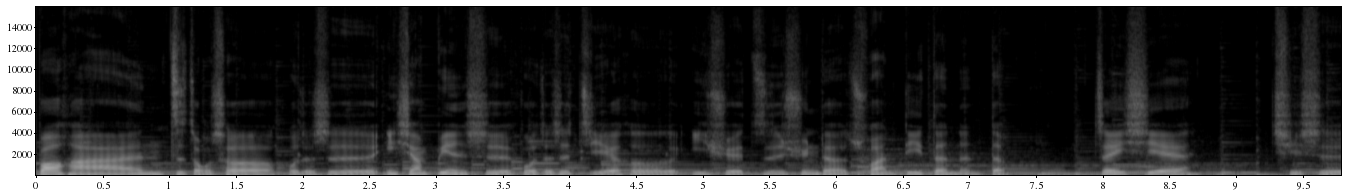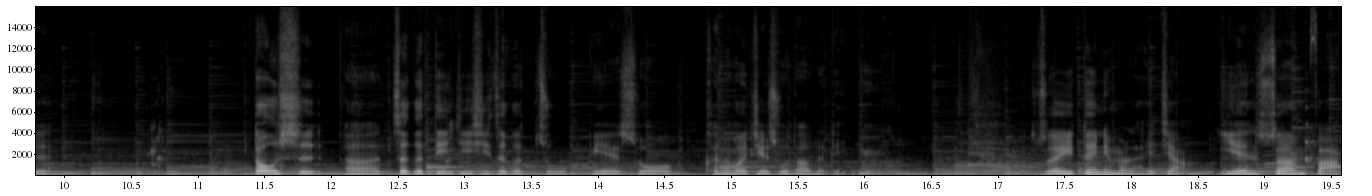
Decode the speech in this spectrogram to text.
包含自走车，或者是影像辨识，或者是结合医学资讯的传递等等等，这一些其实。都是呃，这个电机系这个组别所可能会接触到的领域，所以对你们来讲，演算法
